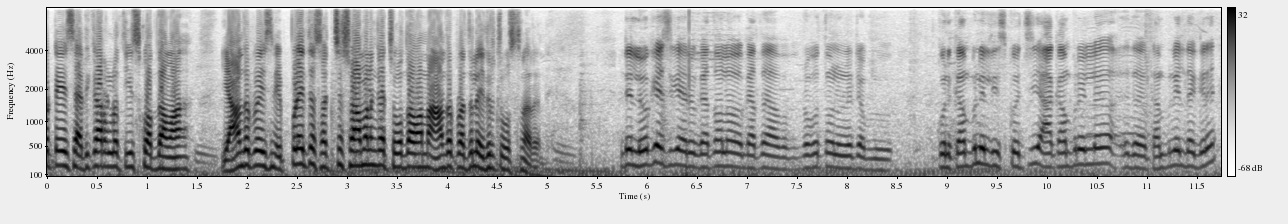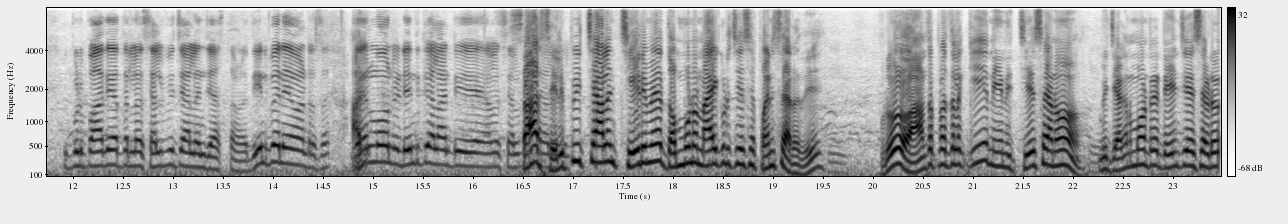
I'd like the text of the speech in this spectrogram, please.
ఓటేసి అధికారంలో తీసుకొద్దామా? ఈ ఆంధ్రప్రదేశ్ని ఎప్పుడైతే స్వచ్ఛ స్వామలంగా చూద్దామన్న ఆంధ్ర ప్రజలు ఎదురు చూస్తున్నారండి. అంటే లోకేష్ గారు గతంలో గత ప్రభుత్వంలో ఉండేటప్పుడు కొన్ని కంపెనీలు తీసుకొచ్చి ఆ కంపెనీలో కంపెనీల దగ్గర ఇప్పుడు పాదయాత్రలో సెల్ఫీ ఛాలెంజ్ చేస్తాడు దీనిపైన ఏమంటారు సార్? జగన్మోహన్ రెడ్డి ఎందుకు అలాంటి సార్ సెల్ఫీ ఛాలెంజ్ చేయడమే దమ్మున నాయకుడు చేసే పని సార్ అది. ఇప్పుడు ఆంధ్ర ప్రజలకి నేను చేశాను. మీ జగన్మోహన్ రెడ్డి ఏం చేశాడు?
